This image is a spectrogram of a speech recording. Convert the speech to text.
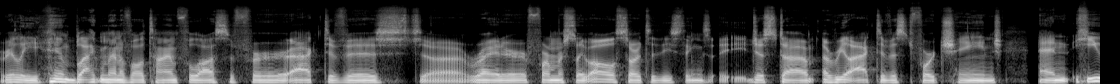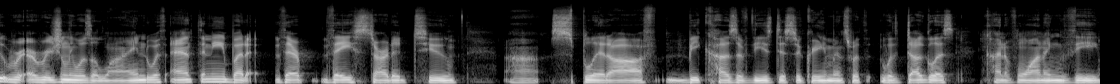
really, black men of all time, philosopher, activist, uh, writer, former slave, all sorts of these things. Just uh, a real activist for change. And he originally was aligned with Anthony, but they started to uh, split off because of these disagreements with, with Douglass kind of wanting the,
